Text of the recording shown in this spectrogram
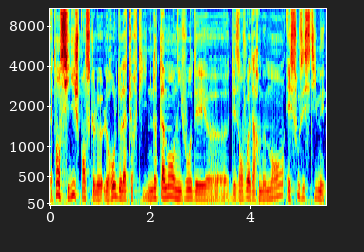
Maintenant, s'y dit, je pense que le, rôle de la Turquie, notamment au niveau des, euh, des envois d'armement, est sous-estimé.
